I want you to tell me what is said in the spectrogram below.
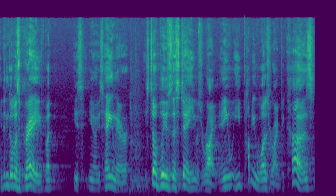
He didn't go to his grave, but he's, you know, he's hanging there. He still believes this day he was right. And he, he probably was right because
